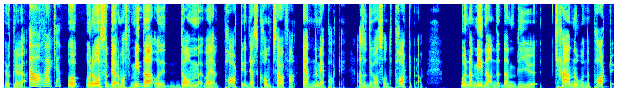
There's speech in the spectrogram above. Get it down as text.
Upplever jag. ja, verkligen. Och, och då så bjöd de oss på middag och de var jävligt party, deras kompisar var fan ännu mer party. Alltså det var sånt party på dem. Och den här middagen, den, den blir ju kanonparty.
